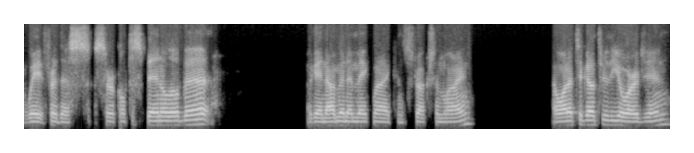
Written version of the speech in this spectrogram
Wait for this circle to spin a little bit. Okay, now I'm going to make my construction line. I want it to go through the origin.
